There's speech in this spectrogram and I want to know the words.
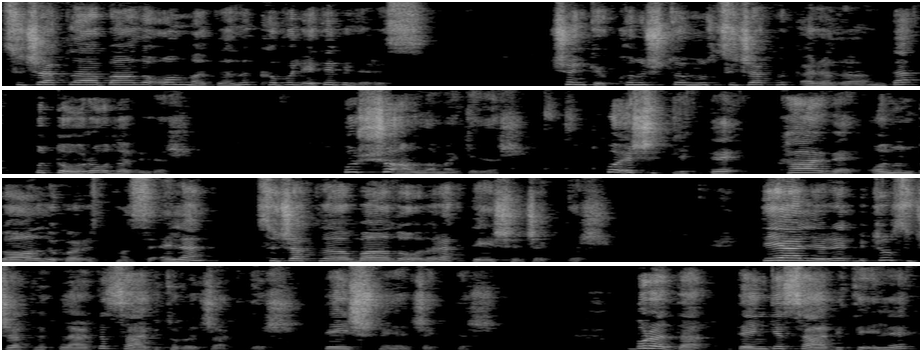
sıcaklığa bağlı olmadığını kabul edebiliriz. Çünkü konuştuğumuz sıcaklık aralığında bu doğru olabilir. Bu şu anlama gelir. Bu eşitlikte K ve onun doğal logaritması ln sıcaklığa bağlı olarak değişecektir. Diğerleri bütün sıcaklıklarda sabit olacaktır, değişmeyecektir. Burada denge sabiti ile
